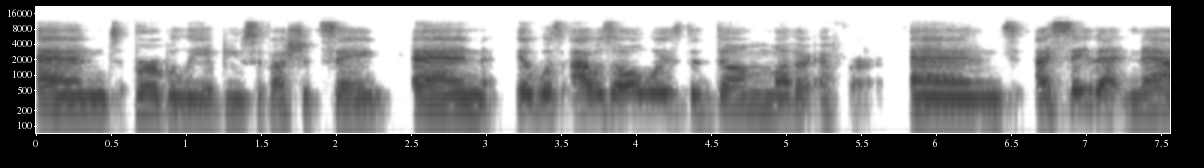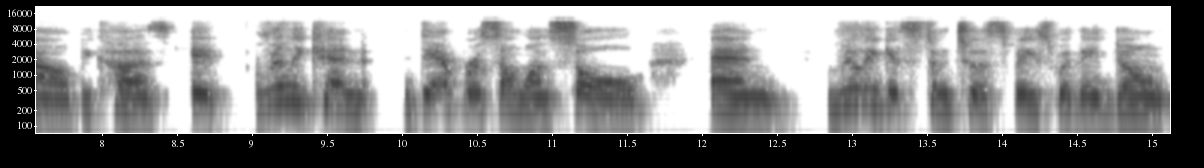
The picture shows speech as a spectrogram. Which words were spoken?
and verbally abusive, I should say. And it was, I was always the dumb mother effer. And I say that now because it really can damper someone's soul and really gets them to a space where they don't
